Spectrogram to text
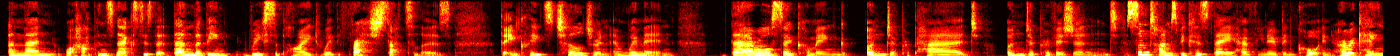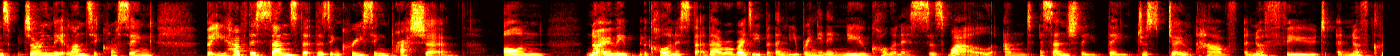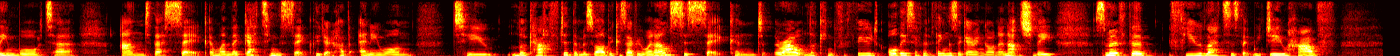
And then what happens next is that then they're being resupplied with fresh settlers that includes children and women. They're also coming underprepared, under provisioned, sometimes because they have, you know, been caught in hurricanes during the Atlantic crossing. But you have this sense that there's increasing pressure on not only the colonists that are there already, but then you're bringing in new colonists as well. And essentially, they just don't have enough food, enough clean water, and they're sick. And when they're getting sick, they don't have anyone to look after them as well because everyone else is sick and they're out looking for food. All these different things are going on. And actually, some of the few letters that we do have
